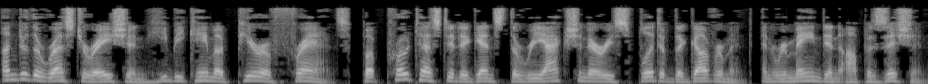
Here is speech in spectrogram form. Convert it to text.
Under the Restoration he became a peer of France, but protested against the reactionary split of the government, and remained in opposition.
